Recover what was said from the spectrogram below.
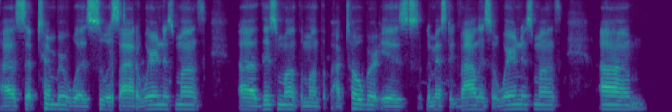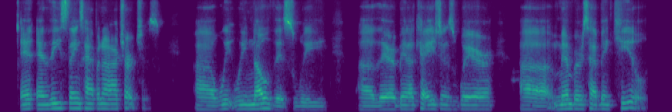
uh, September was Suicide Awareness Month. Uh, this month, the month of October, is Domestic Violence Awareness Month, um, and, and, these things happen in our churches. Uh, we we know this. We uh, there have been occasions where uh, members have been killed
